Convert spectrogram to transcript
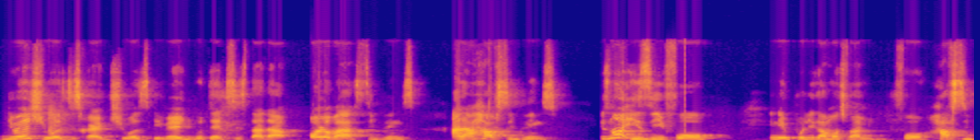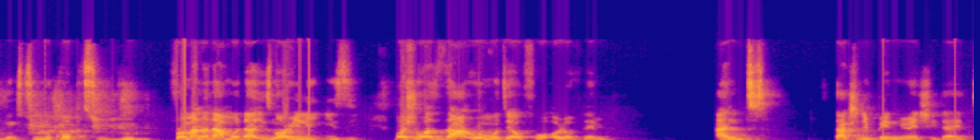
the way she was described, she was a very devoted sister that all of her siblings and her half siblings, it's not easy for in a polygamous family for half siblings to look up to you from another mother. It's not really easy. But she was that role model for all of them. And it actually pained me when she died.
